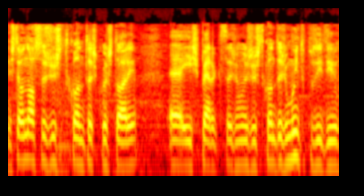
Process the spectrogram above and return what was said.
este é o nosso ajuste de contas com a história eh, e espero que seja um ajuste de contas muito positivo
